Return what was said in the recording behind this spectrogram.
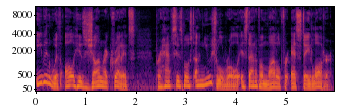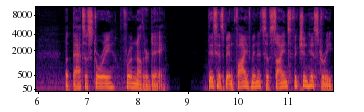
Even with all his genre credits, perhaps his most unusual role is that of a model for Estee Lauder. But that's a story for another day. This has been 5 Minutes of Science Fiction History,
